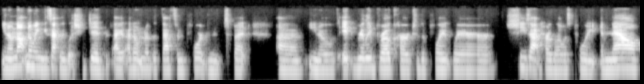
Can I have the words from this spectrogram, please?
you know not knowing exactly what she did i, I don't know that that's important but uh, you know it really broke her to the point where she's at her lowest point. And now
